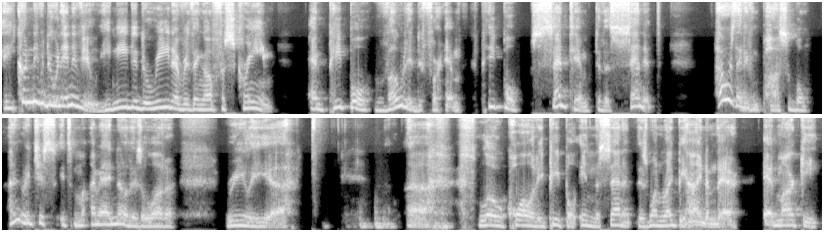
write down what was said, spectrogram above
he couldn't even do an interview. He needed to read everything off a screen. And people voted for him. People sent him to the Senate. How is that even possible? I mean, it just, it's, I mean, I know there's a lot of really uh, uh, low quality people in the Senate. There's one right behind him there Ed Markey,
